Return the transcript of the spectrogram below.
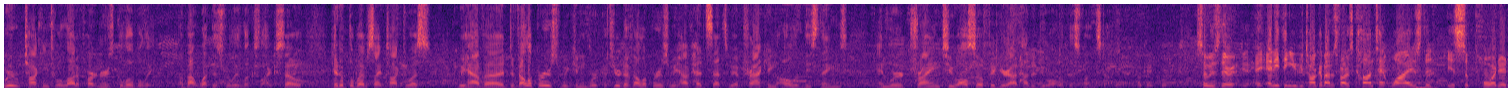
We're talking to a lot of partners globally about what this really looks like. So hit up the website, talk to us. We have uh, developers. We can work with your developers. We have headsets. We have tracking, all of these things. And we're trying to also figure out how to do all of this fun stuff. Okay, cool. So, is there anything you could talk about as far as content-wise that is supported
